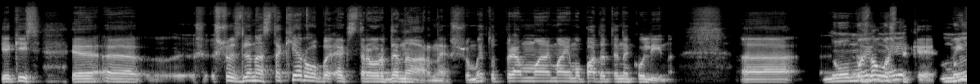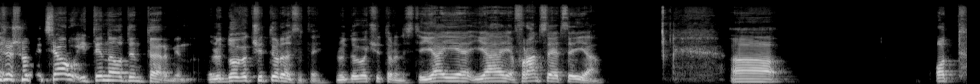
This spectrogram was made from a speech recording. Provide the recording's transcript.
якийсь е, е, щось для нас таке робить екстраординарне, що ми тут прямо маємо падати на коліна. Е, Ну, ми, Знову ж таки, ми- він же ж обіцяв іти на один термін. Людовик 14. Людовик 14. Я є, я є, Франція це я. А, от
